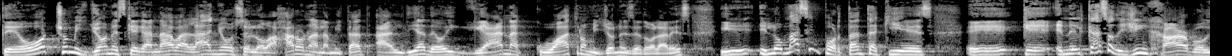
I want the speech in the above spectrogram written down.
de 8 millones que ganaba al año, se lo bajaron a la mitad. Al día de hoy gana 4 millones de dólares. Y, lo más importante aquí es eh, que en el caso de Jim Harbaugh,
